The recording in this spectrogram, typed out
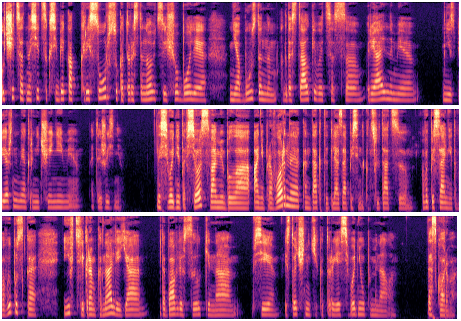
учиться относиться к себе как к ресурсу, который становится еще более необузданным, когда сталкивается с реальными неизбежными ограничениями этой жизни. На сегодня это все. С вами была Аня Проворная. Контакты для записи на консультацию в описании этого выпуска. И в телеграм-канале я добавлю ссылки на все источники, которые я сегодня упоминала. До скорого!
